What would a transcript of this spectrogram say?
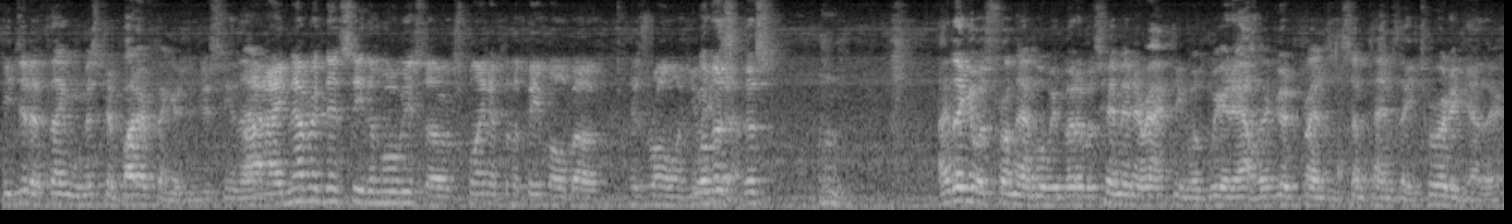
he did a thing, Mr. Butterfingers. Did you see that? I, I never did see the movie, so explain it to the people about his role in UHF. Well, this, this, I think it was from that movie, but it was him interacting with Weird Al. They're good friends, and sometimes they tour together.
